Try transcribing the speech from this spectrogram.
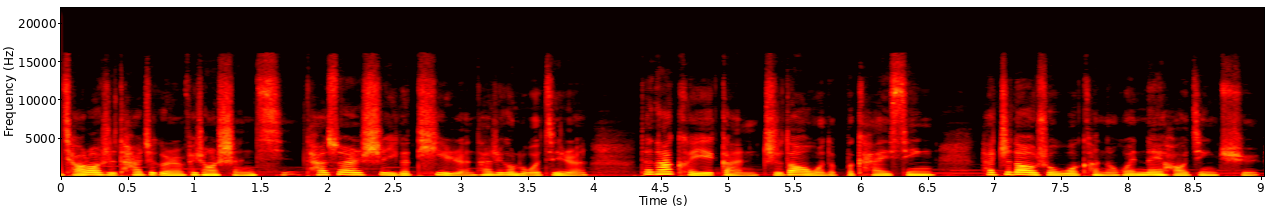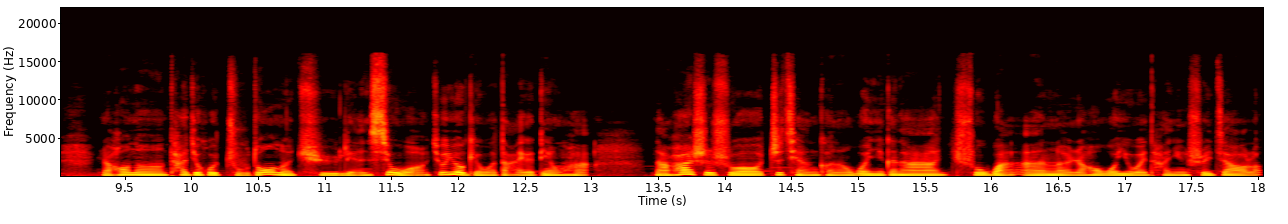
乔老师他这个人非常神奇，他虽然是一个 T 人，他是一个逻辑人，但他可以感知到我的不开心，他知道说我可能会内耗进去，然后呢，他就会主动的去联系我，就又给我打一个电话。哪怕是说之前可能我已经跟他说晚安了，然后我以为他已经睡觉了，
